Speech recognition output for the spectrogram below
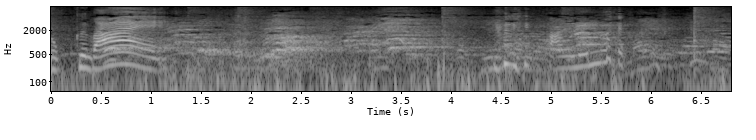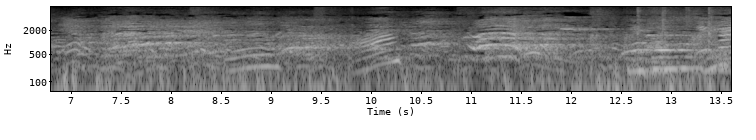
ลุกขึ้นไป เป่าลุ้นด้วยหนึ่งสองเป็นทรงไม่ได้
